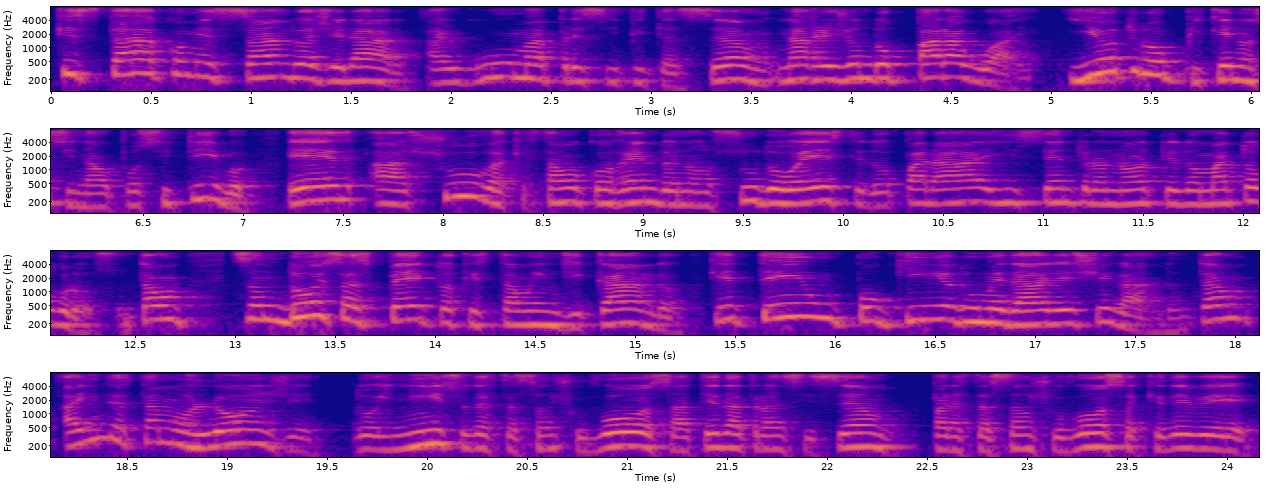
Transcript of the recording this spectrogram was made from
que está começando a gerar alguma precipitação na região do Paraguai. E outro pequeno sinal positivo é a chuva que está ocorrendo no sudoeste do Pará e centro-norte do Mato Grosso. Então, são dois aspectos que estão indicando que tem um pouquinho de umidade chegando. Então, ainda estamos longe do início da estação chuvosa até da transição para a estação chuvosa que deve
